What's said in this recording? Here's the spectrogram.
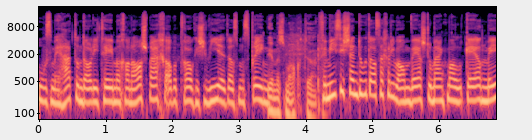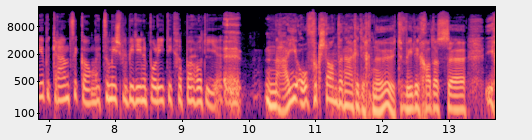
Tabus mehr hat und alle Themen kann ansprechen Aber die Frage ist, wie dass man es bringt. wie man es macht, ja. Vermissest denn du das ein bisschen? Warum wärst du manchmal gern mehr über Grenzen gegangen? Zum Beispiel bei deinen Politikerparodien? Äh, Nein, offen gestanden eigentlich nicht, weil ich habe das, äh, ich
